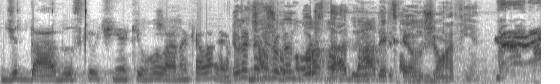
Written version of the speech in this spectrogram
de dados que eu tinha que rolar naquela época. Eu já tive jogando dois dados e um deles caiu no chão, Rafinha.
